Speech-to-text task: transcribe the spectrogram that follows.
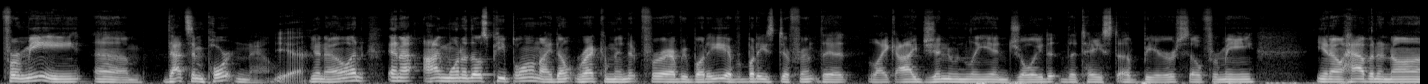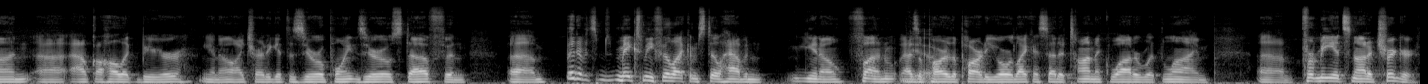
for me, um, that's important now. Yeah. You know, and, and I, I'm one of those people and I don't recommend it for everybody. Everybody's different that like I genuinely enjoyed the taste of beer. So for me, you know, having a non uh, alcoholic beer, you know, I try to get the 0.0 stuff and um, but it makes me feel like I'm still having, you know, fun as a part of the party or like I said a tonic water with lime. Um, for me it's not a trigger.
